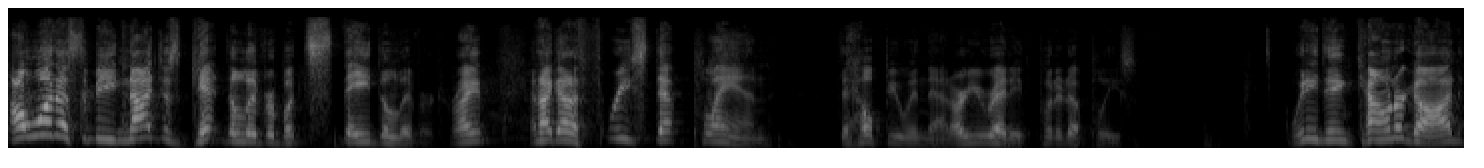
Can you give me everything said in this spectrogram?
I want us to be not just get delivered, but stay delivered, right? And I got a three step plan to help you in that. Are you ready? Put it up, please. We need to encounter God,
